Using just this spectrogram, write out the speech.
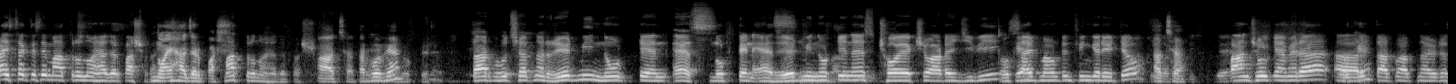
প্রাইস থাকতেছে মাত্র নয় হাজার পাঁচশো নয় হাজার পাঁচশো। মাত্র নয় হাজার পাঁচশো। আচ্ছা তারপর ভাইয়া? তারপর হচ্ছে আপনার Redmi Note ten S Note ten S Redmi Note ten S ছয় একশো আঠাশ জিবি। সাইড মাউন্টেন ফিঙ্গার এটাও। আচ্ছা। পাঁচ হোল ক্যামেরা. তারপর আপনার এটা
